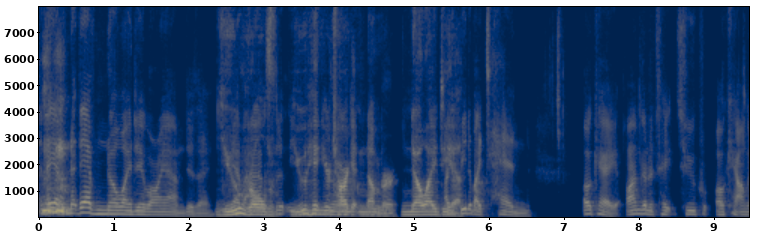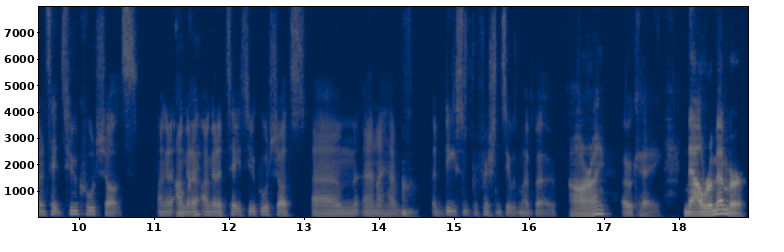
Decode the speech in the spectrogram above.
And they have no, they have no idea where I am, do they? They You have rolled, you hit your no target clue. number. No idea. I idea. beat it by 10. Okay, I'm gonna take two okay, I'm gonna take two cool shots. I'm gonna I'm gonna I'm gonna take two cool shots. Um and I have a decent proficiency with my bow. All right. Okay. Now remember,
